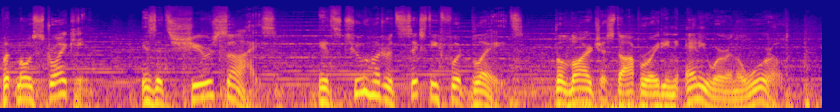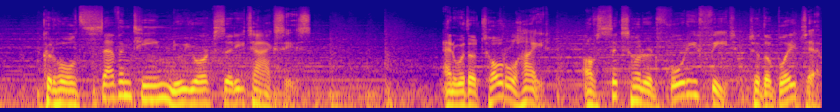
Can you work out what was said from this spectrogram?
But most striking is its sheer size. Its 260-foot blades, the largest operating anywhere in the world, could hold 17 New York City taxis and with a total height of 640 feet to the blade tip,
